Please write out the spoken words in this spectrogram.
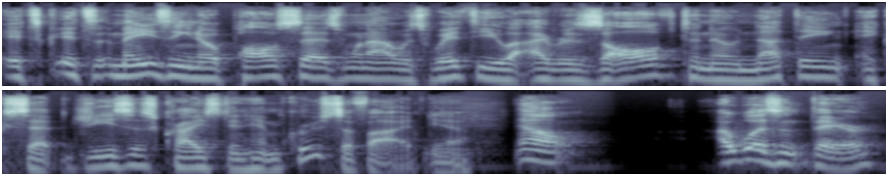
it's it's amazing. You know, Paul says, "When I was with you, I resolved to know nothing except Jesus Christ and Him crucified." Yeah. Now, I wasn't there,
